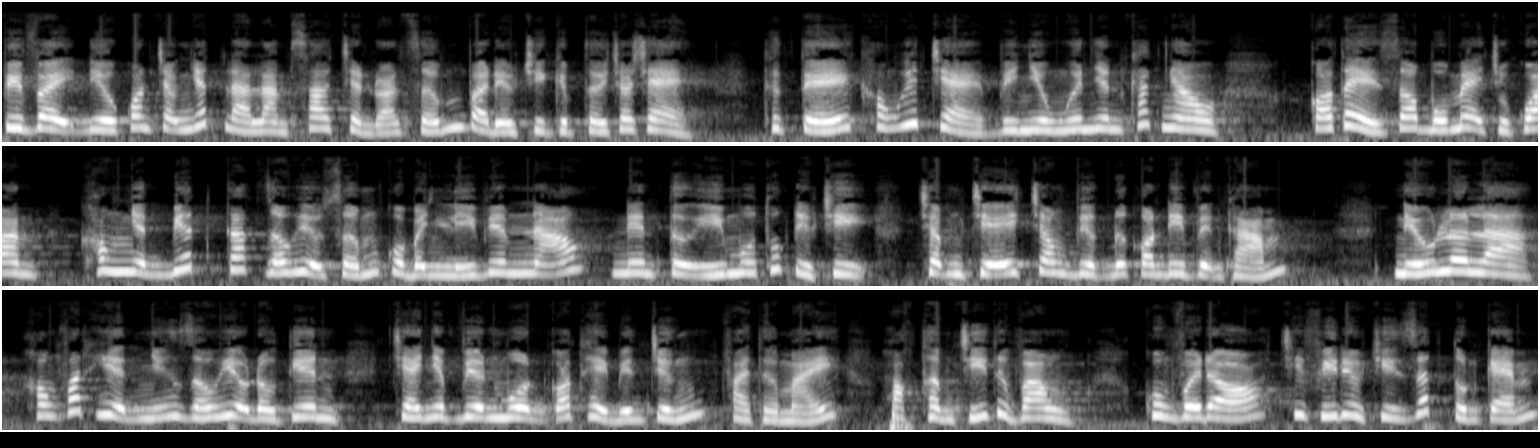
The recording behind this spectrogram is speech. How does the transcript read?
Vì vậy, điều quan trọng nhất là làm sao chẩn đoán sớm và điều trị kịp thời cho trẻ. Thực tế, không ít trẻ vì nhiều nguyên nhân khác nhau, có thể do bố mẹ chủ quan, không nhận biết các dấu hiệu sớm của bệnh lý viêm não nên tự ý mua thuốc điều trị, chậm trễ trong việc đưa con đi viện khám. Nếu lơ là, không phát hiện những dấu hiệu đầu tiên, trẻ nhập viện muộn có thể biến chứng, phải thở máy hoặc thậm chí tử vong. Cùng với đó, chi phí điều trị rất tốn kém.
